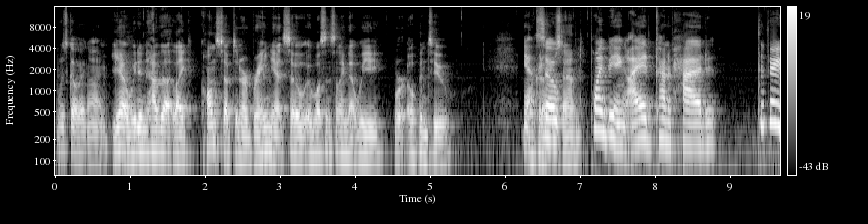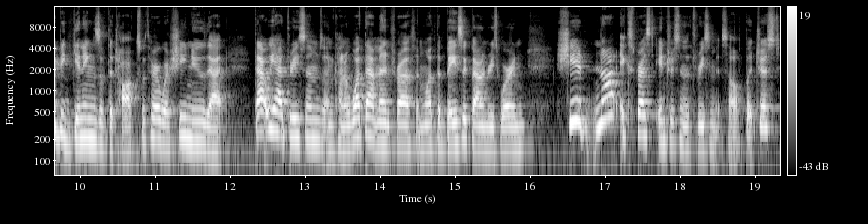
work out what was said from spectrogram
was going on. Yeah, we didn't have that like concept in our brain yet, so it wasn't something that we were open to. Yeah. could So understand. point being, I had kind of had the very beginnings of the talks with her where she knew that that we had threesomes and kind of what that meant for us and what the basic boundaries were and she had not expressed interest in the threesome itself, but just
